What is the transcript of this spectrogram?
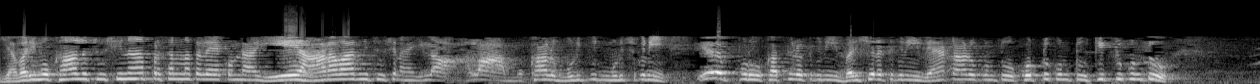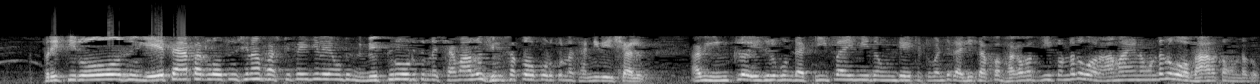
ఎవరి ముఖాలు చూసినా ప్రసన్నత లేకుండా ఏ ఆడవారిని చూసినా ఇలా అలా ముఖాలు ముడిపి ముడుచుకుని ఎప్పుడు కత్తులట్టుకుని బరిసెలట్టుకుని వేటాడుకుంటూ కొట్టుకుంటూ తిట్టుకుంటూ ప్రతిరోజు ఏ పేపర్లో చూసినా ఫస్ట్ పేజీలో ఏముంటుంది? నెత్తురోడుతున్న శవాలు హింసతో కూడుకున్న సన్నివేశాలు. అవి ఇంట్లో ఎదురుగుండా టీపాయ్ మీద ఉండేటటువంటిది అది తప్ప భగవద్గీత ఉండదు ఓ రామాయణం ఉండదు ఓ భారతం ఉండదు.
